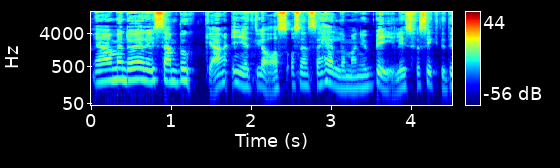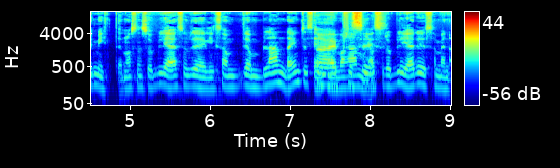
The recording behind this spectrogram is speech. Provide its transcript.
Ja, men då är det ju sambuca i ett glas och sen så häller man ju Baileys försiktigt i mitten och sen så blir det som det liksom, de blandar inte sig Nej, med varandra precis. så då blir det ju som en,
